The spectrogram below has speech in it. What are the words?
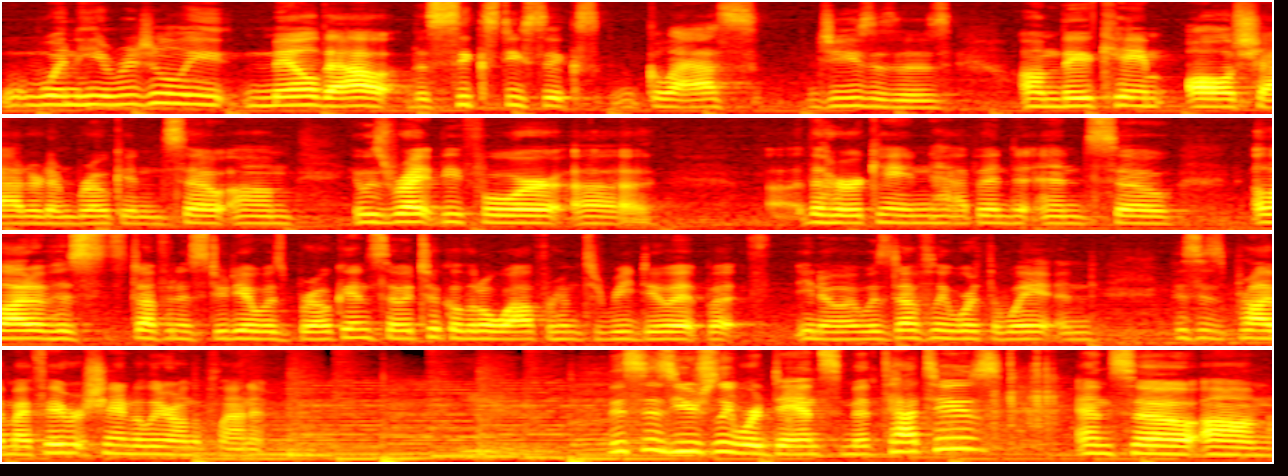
when he originally mailed out the 66 glass Jesuses, um, they came all shattered and broken. So um, it was right before uh, uh, the hurricane happened, and so a lot of his stuff in his studio was broken. So it took a little while for him to redo it, but you know it was definitely worth the wait. And this is probably my favorite chandelier on the planet. This is usually where Dan Smith tattoos, and so um,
